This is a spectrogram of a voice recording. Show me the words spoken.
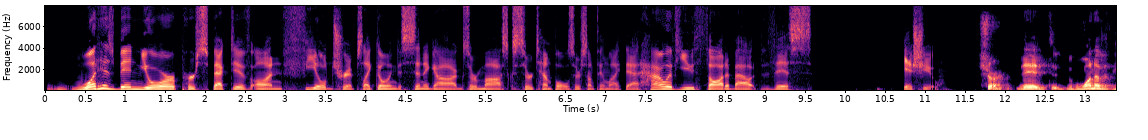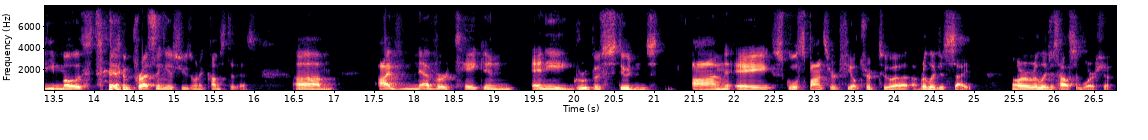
what has been your perspective on field trips, like going to synagogues or mosques or temples or something like that? How have you thought about this issue? Sure. The, one of the most pressing issues when it comes to this. Um, I've never taken any group of students on a school sponsored field trip to a, a, religious site or a religious house of worship.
